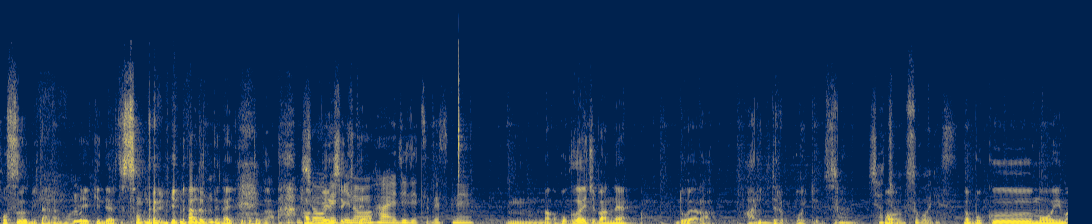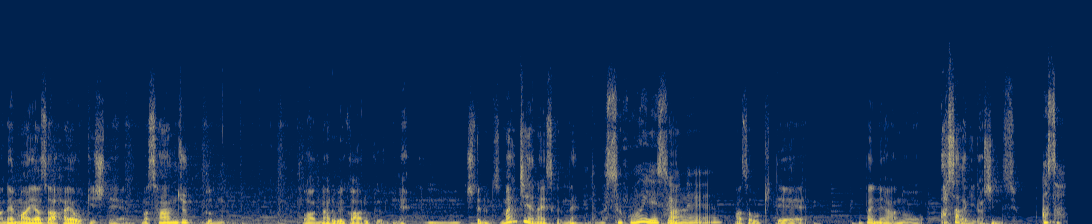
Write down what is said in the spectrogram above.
歩数みたいなのを平均でやるとそんなにみんな歩ってないってことが 判衝明してきて、撃の、はい、事実ですね。うん、なんか僕が一番ねどうやら歩ってるっぽいというですそうね、社長すごいです。だから僕も今ね毎朝早起きして、まあ、30分はなるべく歩くようにねうん。してるんです。毎日じゃないですけどね。でもすごいですよね。朝起きてやっぱりねあの朝がいいらしいんですよ、朝？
